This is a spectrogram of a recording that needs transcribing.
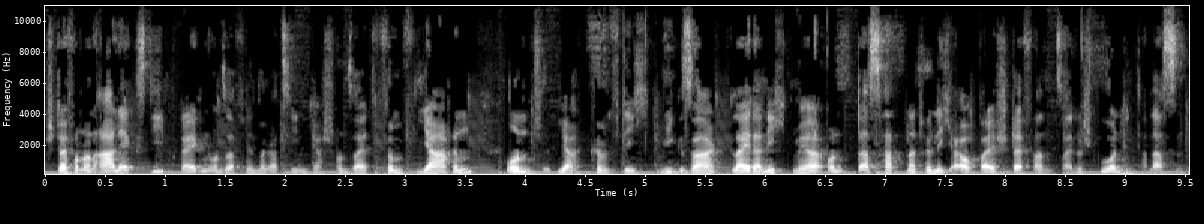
Stefan und Alex, die prägen unser Filmmagazin ja schon seit fünf Jahren und ja, künftig, wie gesagt, leider nicht mehr. Und das hat natürlich auch bei Stefan seine Spuren hinterlassen.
